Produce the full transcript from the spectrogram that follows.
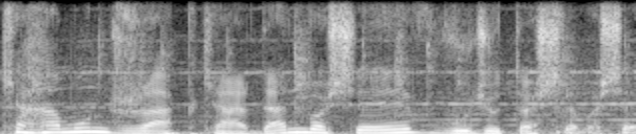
که همون رپ کردن باشه وجود داشته باشه.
